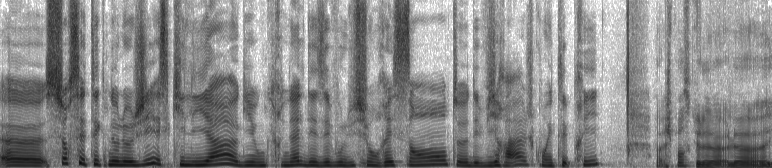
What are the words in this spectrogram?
Euh, sur ces technologies, est-ce qu'il y a, Guillaume Crunel, des évolutions récentes, des virages qui ont été pris? Je pense que le,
